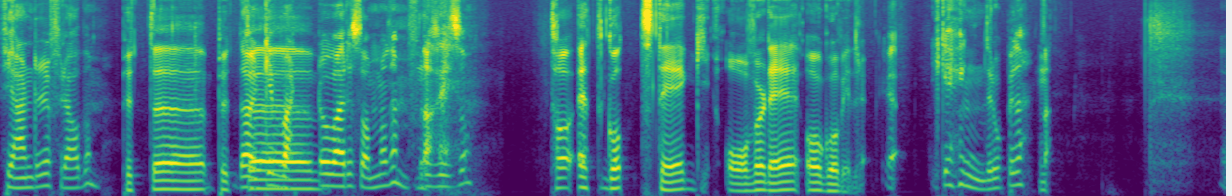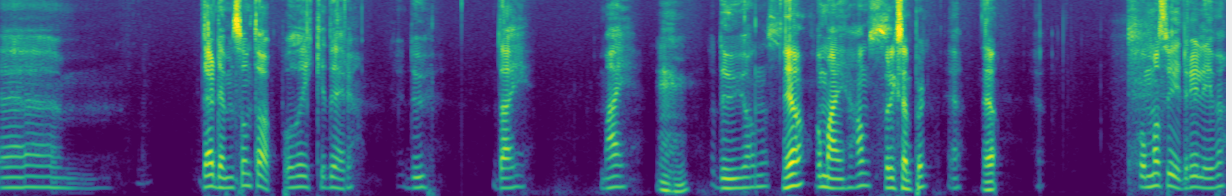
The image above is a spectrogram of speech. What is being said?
Fjern dere fra dem. Putt, putte Det er ikke verdt å være sammen med dem, for å si det sånn. Ta et godt steg over det og gå videre. Ikke heng dere opp i det. Nei. Uh, det er dem som taper på det, ikke dere. Du, deg, meg, du, Johannes, Ja, og meg, Hans. for eksempel. Kom oss videre i livet.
